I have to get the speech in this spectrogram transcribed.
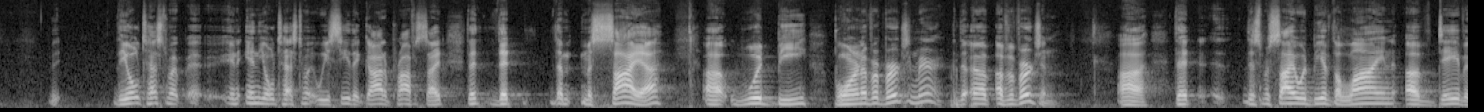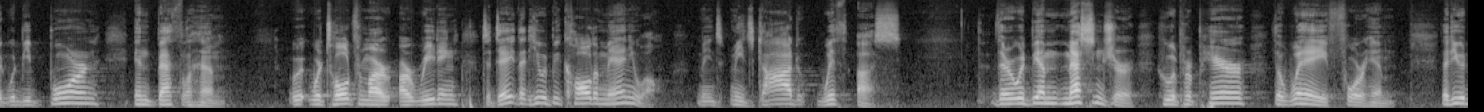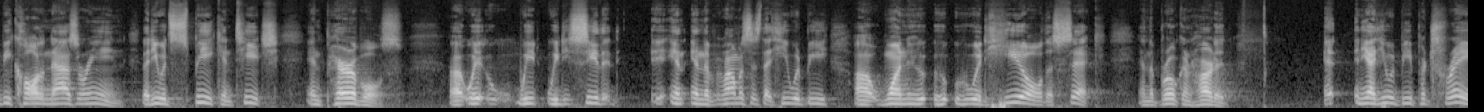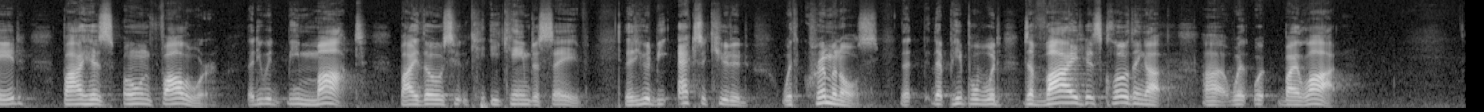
the Old Testament, uh, in, in, the Old Testament, we see that God had prophesied that, that the Messiah uh, would be born of a virgin Mary, of a virgin. Uh, that this Messiah would be of the line of David, would be born in Bethlehem. We're told from our, our reading today that he would be called Emmanuel, means, means God with us. There would be a messenger who would prepare the way for him that he would be called a Nazarene, that he would speak and teach in parables. Uh, we, we, we see that in, in the promises that he would be uh, one who, who, would heal the sick and the brokenhearted. And yet he would be portrayed by his own follower, that he would be mocked by those who he came to save, that he would be executed with criminals, that, that people would divide his clothing up uh, with, with, by lot.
